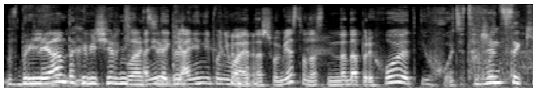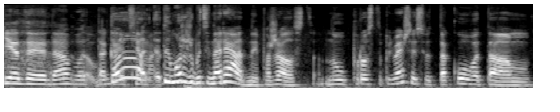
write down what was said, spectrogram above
В бриллиантах и вечерних платьях. Они такие, они не понимают нашего места, у нас иногда приходят и уходят. Джинсы, кеды, да, вот такая тема. ты можешь быть и нарядный, пожалуйста. Ну, просто, понимаешь, то есть вот такого там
